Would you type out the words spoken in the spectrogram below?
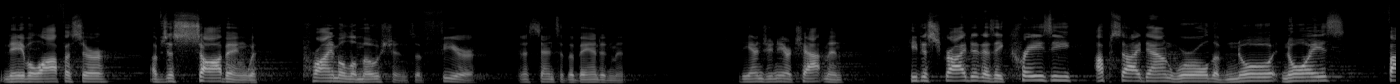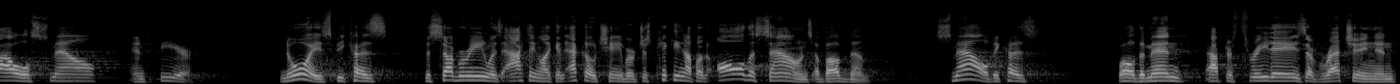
naval officer, of just sobbing with primal emotions of fear and a sense of abandonment. The engineer Chapman he described it as a crazy, upside down world of no- noise, foul smell, and fear. Noise because the submarine was acting like an echo chamber, just picking up on all the sounds above them. Smell because, well, the men, after three days of retching and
